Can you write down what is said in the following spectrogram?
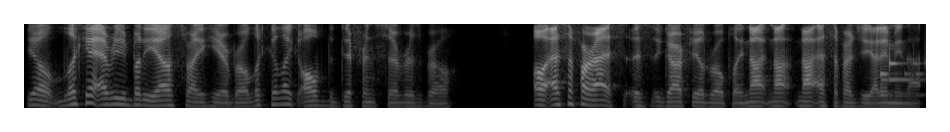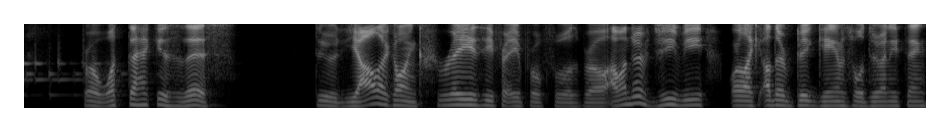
Yo, look at everybody else right here, bro. Look at like all the different servers, bro. Oh, SFRS is Garfield roleplay, not not not SFRG. I didn't mean that. Bro, what the heck is this? Dude, y'all are going crazy for April Fools, bro. I wonder if GV or like other big games will do anything.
